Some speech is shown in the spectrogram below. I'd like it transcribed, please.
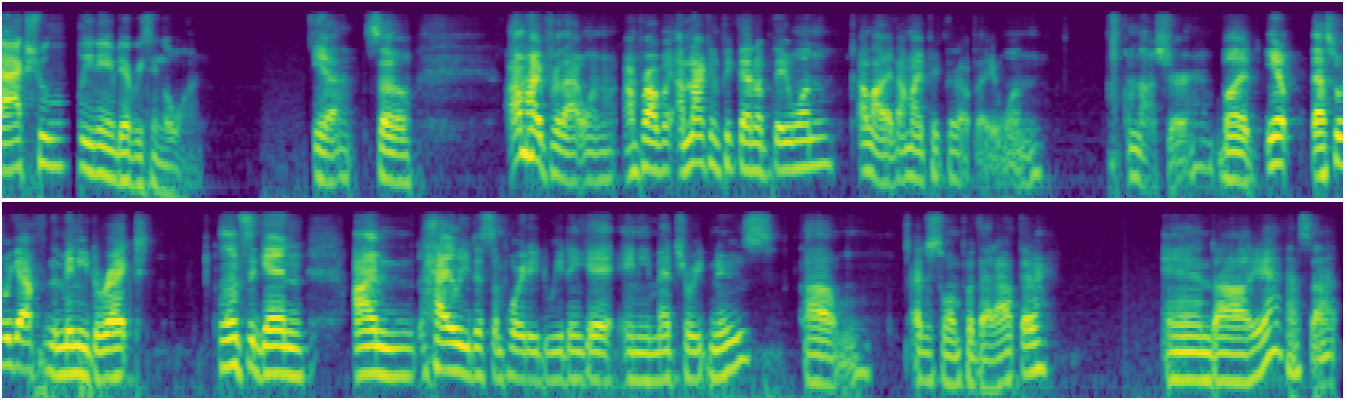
actually named every single one. Yeah, so I'm hyped for that one. I'm probably I'm not gonna pick that up day one. I lied. I might pick that up day one. I'm not sure, but you know that's what we got from the mini direct. Once again, I'm highly disappointed we didn't get any Metroid news. Um, I just want to put that out there. And uh, yeah, that's that.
